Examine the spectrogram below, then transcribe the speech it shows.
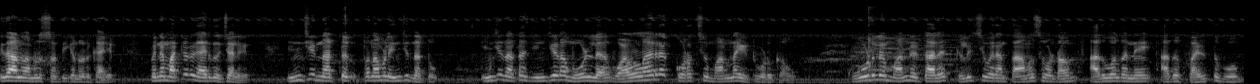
ഇതാണ് നമ്മൾ ശ്രദ്ധിക്കേണ്ട ഒരു കാര്യം. പിന്നെ മറ്റൊരു കാര്യം എന്ന് വെച്ചാൽ ഇഞ്ചി നട്ട് ഇപ്പം നമ്മൾ ഇഞ്ചി നട്ടു. ഇഞ്ചി നട്ട ഇഞ്ചിയുടെ മുകളിൽ വളരെ കുറച്ച് മണ്ണ ഇട്ട് കൊടുക്കാവും. കൂടുതൽ മണ്ണിട്ടാൽ കിളിച്ച് വരാൻ താമസം ഉണ്ടാവും. അതുപോലെ തന്നെ അത് പഴുത്തു പോകും.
